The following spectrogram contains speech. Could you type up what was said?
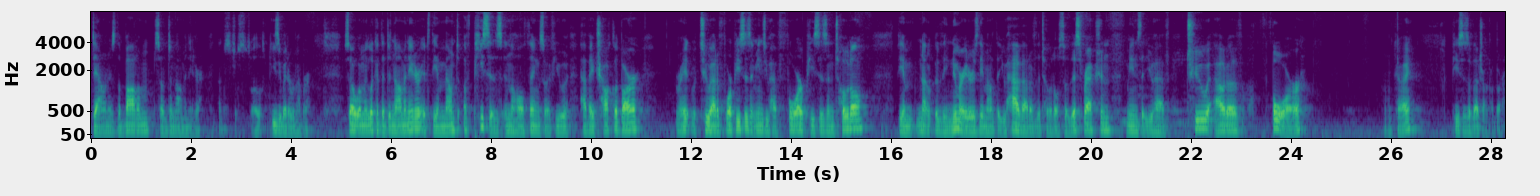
Down is the bottom, so denominator. That's just an easy way to remember. So when we look at the denominator, it's the amount of pieces in the whole thing. So if you have a chocolate bar, right, with two out of four pieces, it means you have four pieces in total. The, the numerator is the amount that you have out of the total. So this fraction means that you have two out of four, okay, pieces of that chocolate bar.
